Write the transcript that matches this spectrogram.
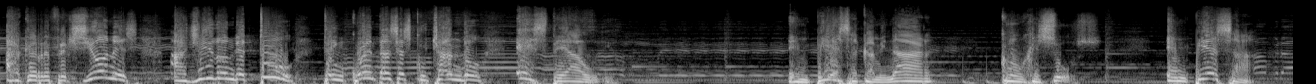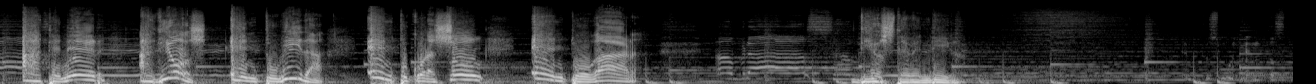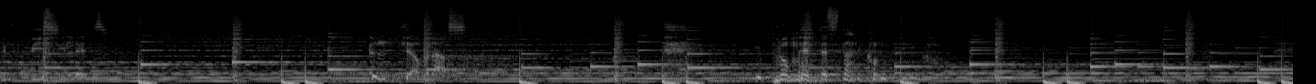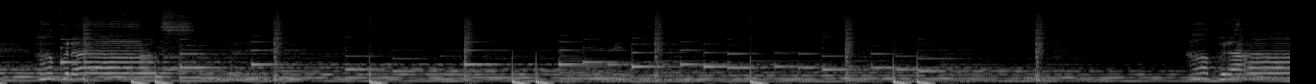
a que reflexiones allí donde tú te encuentras escuchando este audio. Empieza a caminar con Jesús. Empieza a tener a Dios en tu vida, en tu corazón, en tu hogar. Dios te bendiga. abraço. Né? Abraço.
